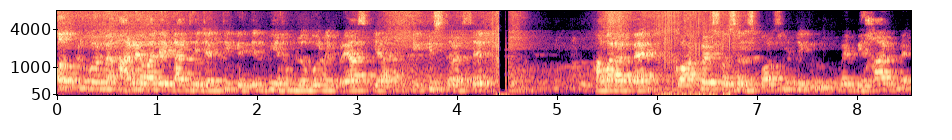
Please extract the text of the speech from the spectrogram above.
अक्टूबर में आने वाले गांधी जयंती के दिन भी हम लोगों ने प्रयास किया है कि किस तरह से हमारा बैंक कॉर्पोरेट सोशल रिस्पॉन्सिबिलिटी के रूप में बिहार में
